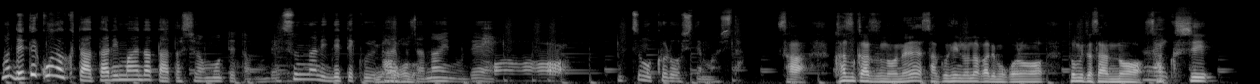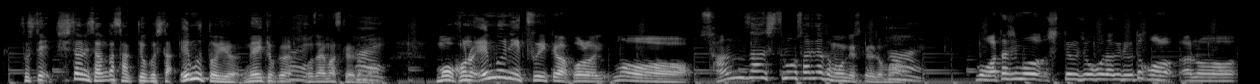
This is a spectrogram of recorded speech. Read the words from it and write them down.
まあ出てこなくて当たり前だと私は思ってたのですんなり出てくるタイプじゃないのではあ。いつも苦労してました。さあ数々のね作品の中でもこの富田さんの作詞、そして岸谷さんが作曲した「M」という名曲はいございますけれども、はい。もうこの「M」についてはこれもう散々質問されたと思うんですけれども、はいもう私も知ってる情報だけで言うとこうあの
